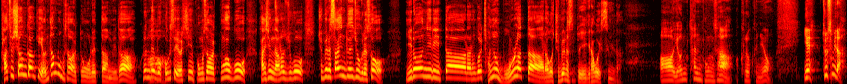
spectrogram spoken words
가수 시험가기 연탄 봉사 활동을 했다 합니다. 그런데 뭐 아. 거기서 열심히 봉사 활동하고 간식 나눠주고 주변에 사인도 해주고 그래서 이런 일이 있다라는 걸 전혀 몰랐다라고 주변에서 또 얘기를 하고 있습니다. 아, 연탄 봉사. 그렇군요. 예, 좋습니다.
